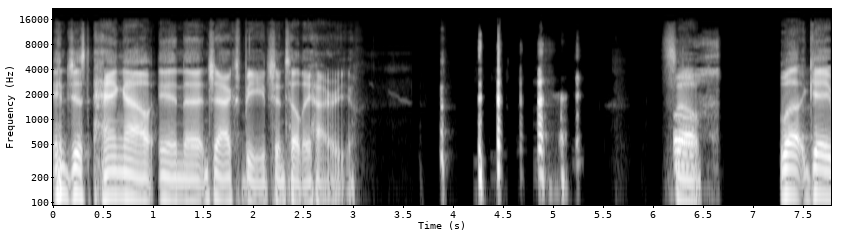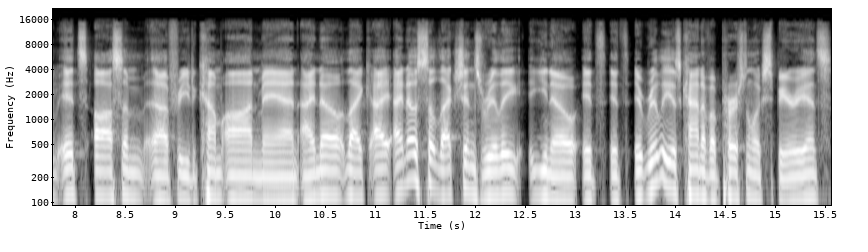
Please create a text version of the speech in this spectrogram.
and just hang out in uh, Jax Beach until they hire you. so. Well, Gabe, it's awesome uh, for you to come on, man. I know, like, I, I know selections really, you know, it's it's it really is kind of a personal experience.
